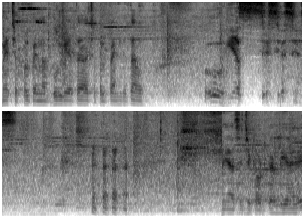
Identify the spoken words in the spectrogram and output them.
मैं चप्पल पहनना भूल गया था, चप्पल पहन लेता हूँ। यस यस यस यस यहाँ से चेकआउट कर लिया है।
